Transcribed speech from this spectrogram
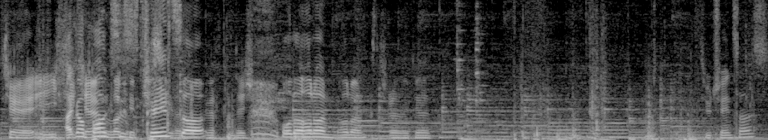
Okay, I got boxes, look at this, chainsaw. Hold on, hold on, hold on. It's really good. Two chainsaws?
